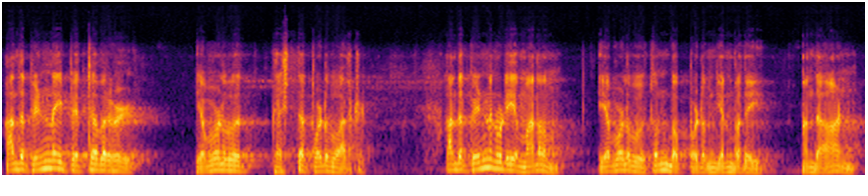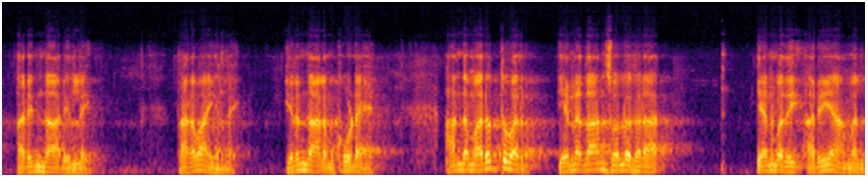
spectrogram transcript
அந்த பெண்ணை பெற்றவர்கள் எவ்வளவு கஷ்டப்படுவார்கள்? அந்த பெண்ணினுடைய மனம் எவ்வளவு துன்பப்படும் என்பதை அந்த ஆண் அறிந்தார் இல்லை. பரவாயில்லை. இருந்தாலும் கூட அந்த மருத்துவர் என்னதான் சொல்லுகிறார் என்பதை அறியாமல்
